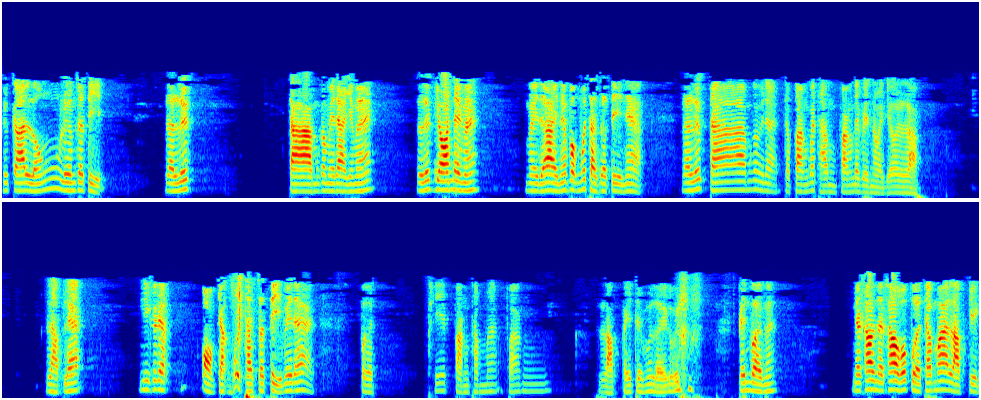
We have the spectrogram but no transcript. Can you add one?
คือการหลงลืมสติ ระลึกตามก็ไม่ได้ใช่ไหมระลึกย้อนได้ไหมไม่ได้นะพวกมุตถัสติเนี่ยระลึกตามก็ไม่ได้แต่ฟังพระธรรมฟังได้ไปหน่อยเดียวหลับ หลับแล้ว นี่ก็เรียกออกจากพุทธสติไม่ได้ เปิดเทศฟังธรรมะฟังหลับไปเต็มเมื่อไรก็ไม่รู้เป็นบ่อยไหมเนี่ยเข้าเนี่ยเข้าเพราะเปิดธรรมะหลับเก่ง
